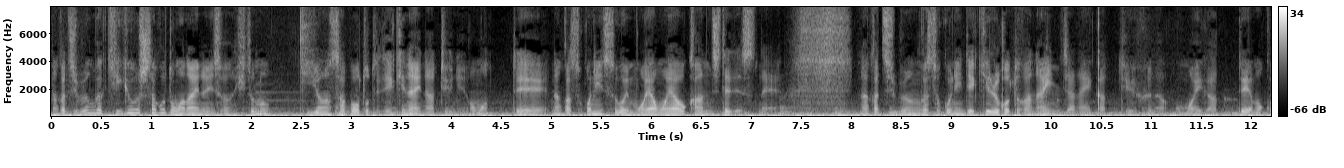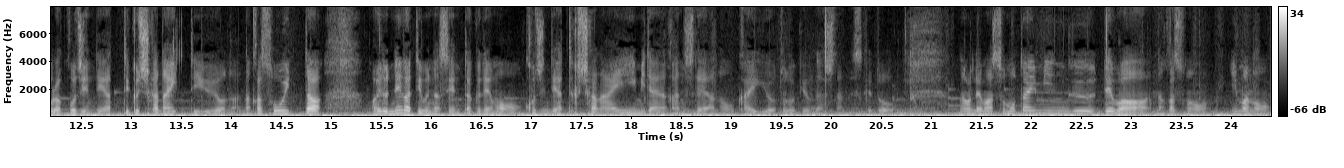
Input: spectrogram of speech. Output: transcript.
なんか自分が起業したこともないのに、その人の起業のサポートってできないなっていうふうに思って、なんかそこにすごいモヤモヤを感じてですね、なんか自分がそこにできることがないんじゃないかっていうふうな思いがあって、もうこれは個人でやっていくしかないっていうような、なんかそういった割とネガティブな選択でも個人でやっていくしかないみたいな感じであの開業届を出したんですけど、なのでまあそのタイミングでは、なんかその今の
